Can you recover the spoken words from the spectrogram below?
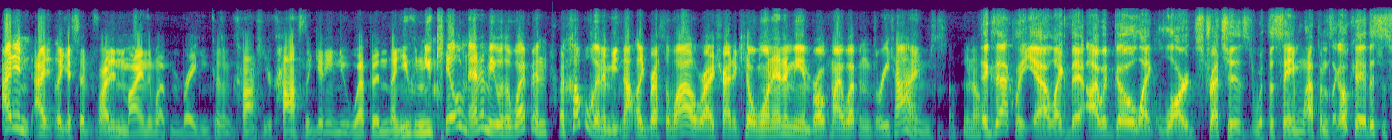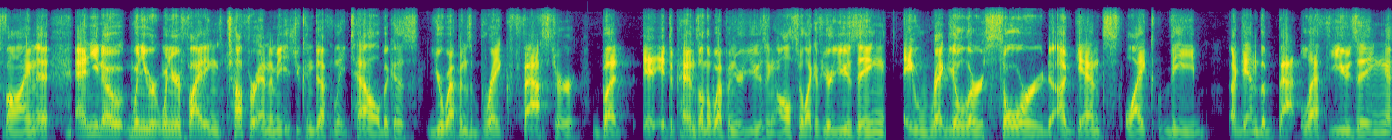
I didn't. I like I said before, I didn't mind the weapon breaking because I'm constant. You're constantly getting new weapons, and you can you kill an enemy with a weapon, a couple enemies, not like Breath of the Wild where I tried to kill one enemy and broke my weapon three times. You know, Exactly. Yeah. Like they, I would go like large stretches with the same weapons. Like, okay, this is fine. And you know, when you're when you're fighting tougher enemies, you can definitely tell because your weapons break faster. But it, it depends on the weapon you're using. Also, like if you're using a regular sword against like the again the batleth using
